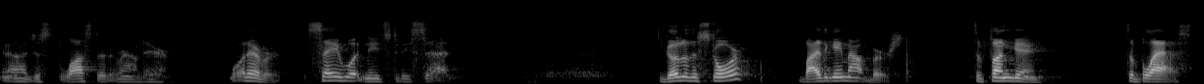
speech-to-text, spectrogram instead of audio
You know, I just lost it around here. Whatever. Say what needs to be said. Go to the store, buy the game Outburst. It's a fun game. It's a blast.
